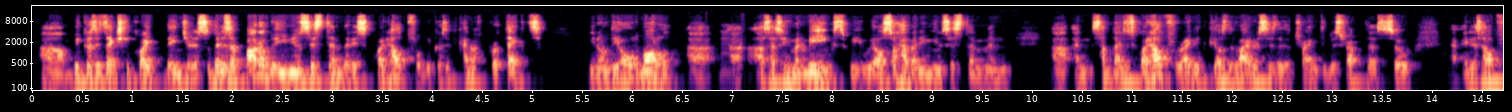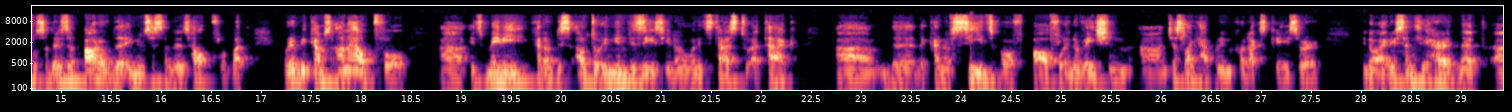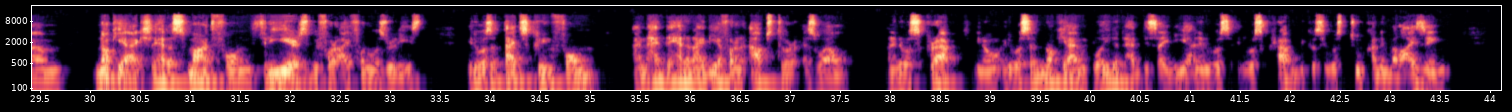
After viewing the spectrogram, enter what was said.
uh, because it's actually quite dangerous. So there is a part of the immune system that is quite helpful because it kind of protects you know the old model. Uh, mm-hmm. uh, as as human beings we, we also have an immune system and uh, and sometimes it's quite helpful, right? It kills the viruses that are trying to disrupt us. So uh, it is helpful. So there is a part of the immune system that is helpful. But when it becomes unhelpful, uh, it's maybe kind of this autoimmune disease, you know, when it starts to attack uh, the, the kind of seeds of powerful innovation, uh, just like happened in Kodak's case. Or, you know, I recently heard that um, Nokia actually had a smartphone three years before iPhone was released. It was a touchscreen phone and had, they had an idea for an app store as well and it was scrapped. You know, it was a Nokia employee that had this idea, and it was it was scrapped because it was too cannibalizing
